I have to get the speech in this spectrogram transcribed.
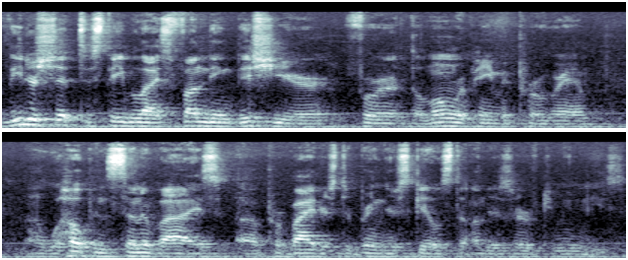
leadership to stabilize funding this year for the loan repayment program uh, will help incentivize uh, providers to bring their skills to underserved communities.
